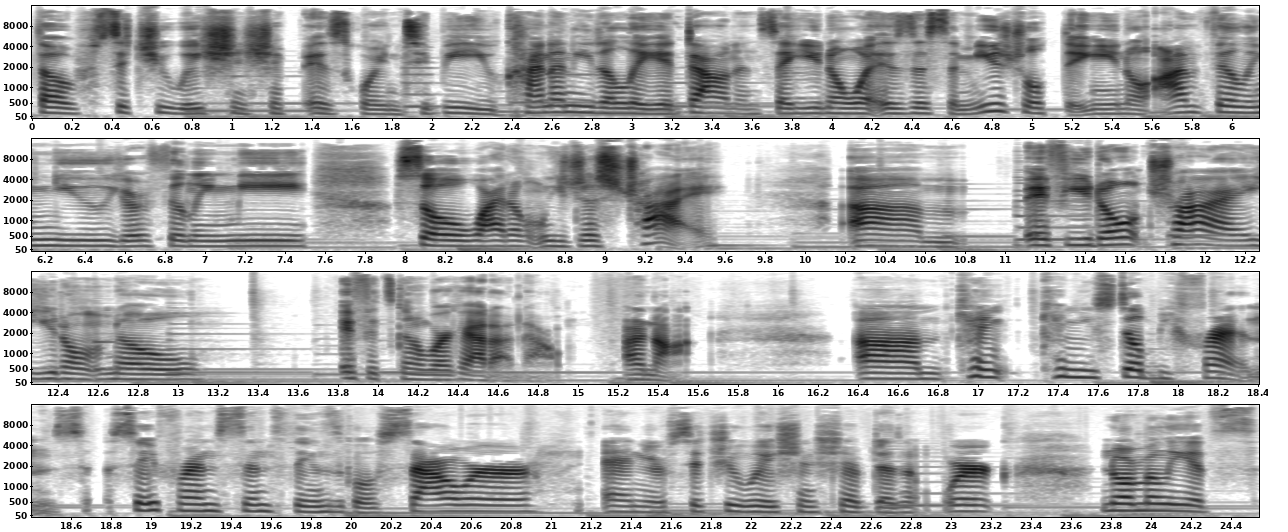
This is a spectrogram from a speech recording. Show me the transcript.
the situationship is going to be. You kind of need to lay it down and say, you know what, is this a mutual thing? You know, I'm feeling you, you're feeling me, so why don't we just try? Um, if you don't try, you don't know if it's gonna work out or not. Um, can can you still be friends? Say, for instance, things go sour and your situationship doesn't work. Normally, it's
